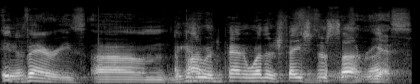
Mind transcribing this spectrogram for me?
It is? varies. Um, I guess it would depend on whether it's facing the sun, right? Yes,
